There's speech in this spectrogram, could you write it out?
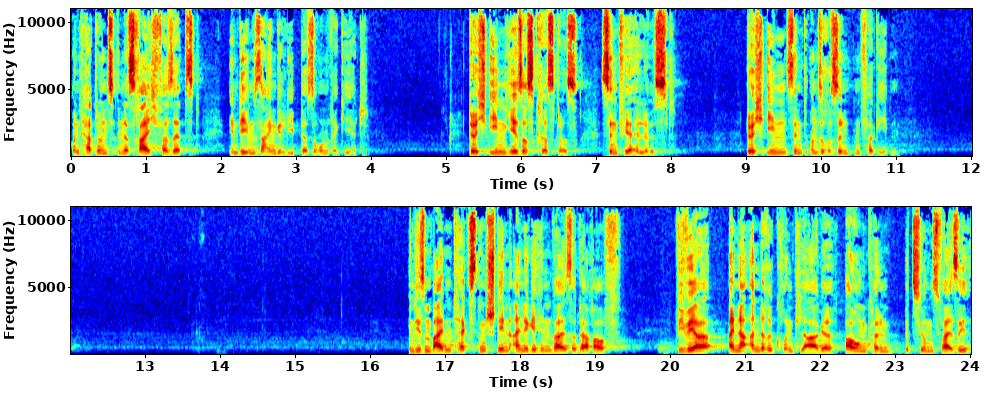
und hat uns in das Reich versetzt, in dem sein geliebter Sohn regiert. Durch ihn, Jesus Christus, sind wir erlöst. Durch ihn sind unsere Sünden vergeben. In diesen beiden Texten stehen einige Hinweise darauf, wie wir eine andere Grundlage bauen können, beziehungsweise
